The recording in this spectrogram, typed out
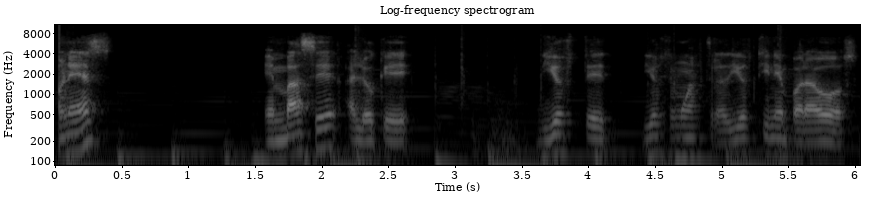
pones en base a lo que Dios te, Dios te muestra, Dios tiene para vos.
